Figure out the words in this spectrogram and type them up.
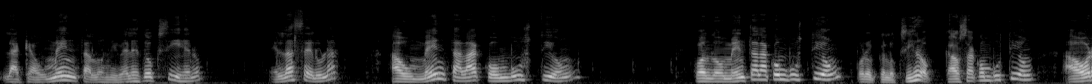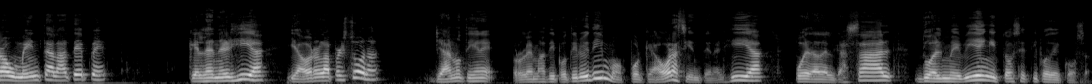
la que aumenta los niveles de oxígeno en la célula, aumenta la combustión. Cuando aumenta la combustión, porque el oxígeno causa combustión, ahora aumenta la ATP, que es la energía, y ahora la persona ya no tiene problemas de hipotiroidismo, porque ahora siente energía, puede adelgazar, duerme bien y todo ese tipo de cosas.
